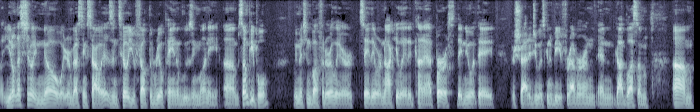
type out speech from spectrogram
You don't necessarily know what your investing style is until you felt the real pain of losing money. Um, some people we mentioned Buffett earlier, say they were inoculated kind of at birth. They knew what they their strategy was going to be forever, and and God bless them. Um,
